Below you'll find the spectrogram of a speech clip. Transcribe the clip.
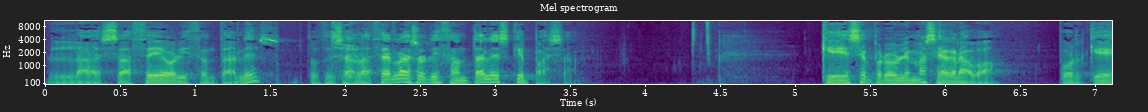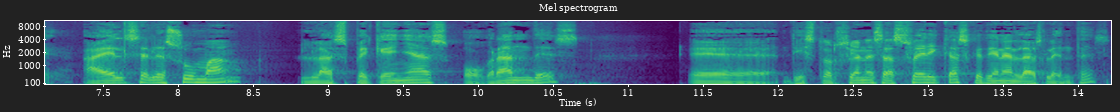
las hace horizontales. Entonces, Sí. al hacerlas horizontales, ¿qué pasa? Que ese problema se agrava, porque a él se le suman las pequeñas o grandes eh, distorsiones asféricas que tienen las lentes.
